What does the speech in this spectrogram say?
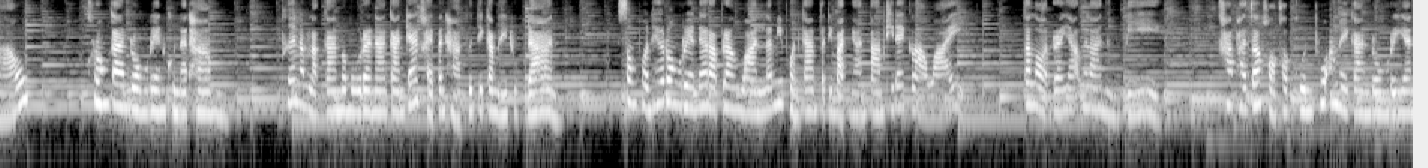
าว โครงการโรงเรียนคุณธรรม เพื่อนำหลักการมาบูรณาการแก้ไขปัญหาพฤติกรรมในทุกด้าน ส่งผลให้โรงเรียนได้รับรางวัล และมีผลการปฏิบัติงานตามที่ได้กล่าวไว้ ตลอดระยะเวลาหนึ่งปี ข้าพเจ้าขอขอบคุณผู้อำนวยการโรงเรียน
